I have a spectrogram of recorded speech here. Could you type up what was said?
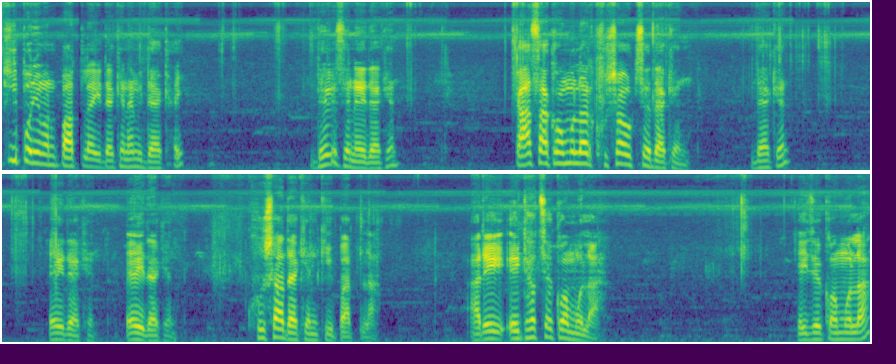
কি পরিমাণ পাতলা এই দেখেন, আমি দেখাই। দেখেছেন এই দেখেন? কাঁচা কমলার খোসা উঠছে, দেখেন। দেখেন? এই দেখেন এই দেখেন। খোসা দেখেন কি পাতলা। আর এই, এইটা হচ্ছে কমলা। এই যে কমলা।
